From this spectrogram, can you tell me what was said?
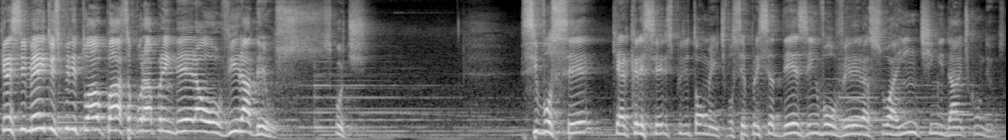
Crescimento espiritual passa por aprender a ouvir a Deus. Escute. Se você quer crescer espiritualmente, você precisa desenvolver a sua intimidade com Deus.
